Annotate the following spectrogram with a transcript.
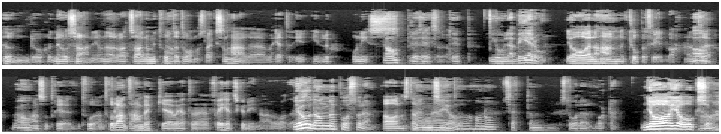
hund och noshörning och nödvärd så hade de ju trott Ja. att det var någon slags sån här, eh, vad heter det, illusionist. Ja, precis. Typ Jo Labero. Ja, eller han Copperfield va? Är Ja. inte det? ja. Han som tre, tror, trodde inte han väck, eh, vad heter det, Frihetsgudinnan? Jo, de påstår det. Ja, någonstans Men var eh, jag har nog sett den stå där borta. Ja, jag också. Ja.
